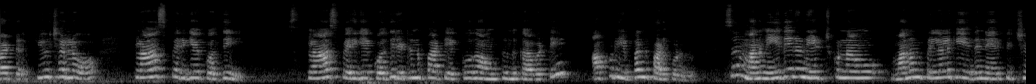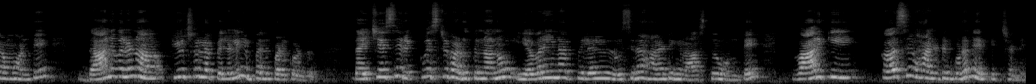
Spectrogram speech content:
బట్ ఫ్యూచర్లో క్లాస్ పెరిగే కొద్దీ క్లాస్ పెరిగే కొద్దీ రిటర్న్ పార్ట్ ఎక్కువగా ఉంటుంది కాబట్టి అప్పుడు ఇబ్బంది పడకూడదు. సో మనం ఏదైనా నేర్చుకున్నాము మనం పిల్లలకి ఏదైనా నేర్పించాము అంటే దాని వలన ఫ్యూచర్లో పిల్లలు ఇబ్బంది పడకూడదు. దయచేసి రిక్వెస్ట్గా అడుగుతున్నాను ఎవరైనా పిల్లలు లుసినా హ్యాండ్ రైటింగ్ రాస్తూ ఉంటే వారికి కర్సివ్ హ్యాండ్ రైటింగ్ కూడా నేర్పించండి.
